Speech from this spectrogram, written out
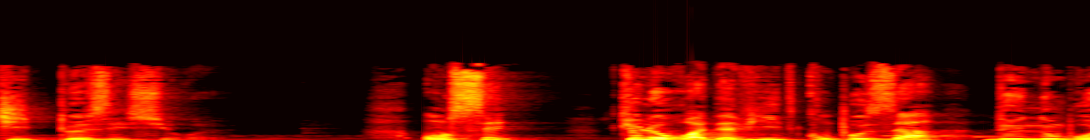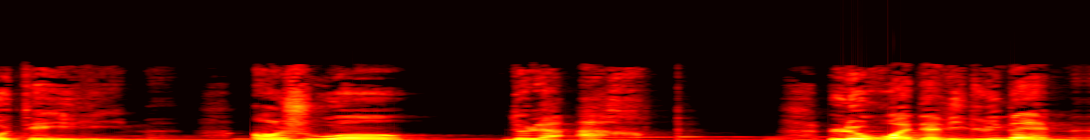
qui pesaient sur eux. On sait que le roi David composa de nombreux Tehillim en jouant de la harpe. Le roi David lui-même,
